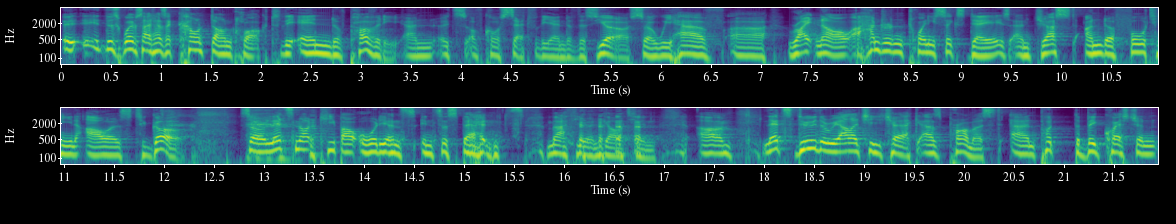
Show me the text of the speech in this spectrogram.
it, it, this website has a countdown clock to the end of poverty, and it's of course set for the end of this year. So we have uh, right now 126 days and just under 14 hours to go. So let's not keep our audience in suspense, Matthew and Gaoqin. Um, let's do the reality check as promised and put the big question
